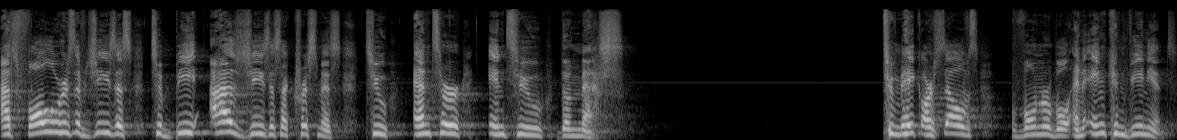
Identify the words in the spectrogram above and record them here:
as followers of Jesus to be as Jesus at Christmas, to enter into the mess, to make ourselves vulnerable and inconvenient.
